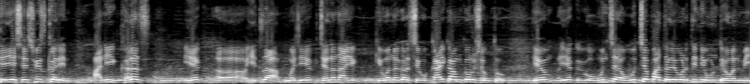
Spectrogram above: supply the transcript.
ते यशस्वीच करेन. आणि खरंच एक इथला म्हणजे एक जननायक किंवा नगरसेवक काय काम करू शकतो? हे एक उंच उच्च पातळीवरती नेऊन ठेवल मी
